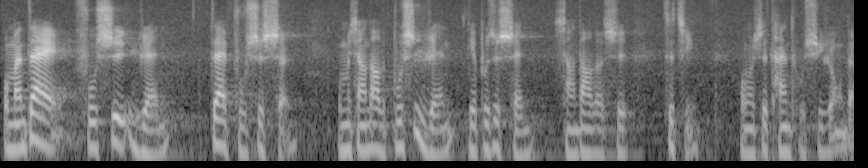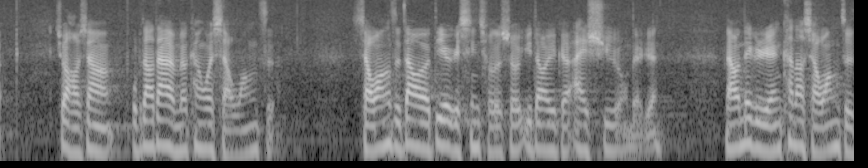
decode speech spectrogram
我们在服侍人，在服侍神，我们想到的不是人，也不是神，想到的是自己。我们是贪图虚荣的，就好像我不知道大家有没有看过《小王子》。小王子到了第二个星球的时候，遇到一个爱虚荣的人。然后那个人看到小王子，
